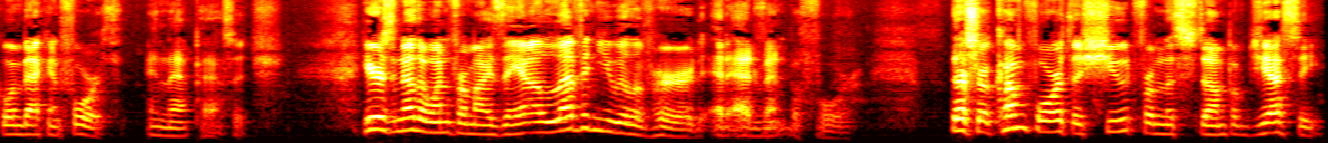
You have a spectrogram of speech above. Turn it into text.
going back and forth in that passage. Here's another one from Isaiah 11 you will have heard at Advent before. There shall come forth a shoot from the stump of Jesse,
